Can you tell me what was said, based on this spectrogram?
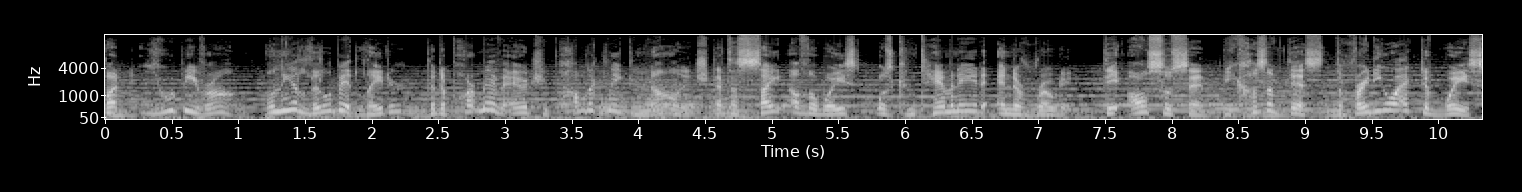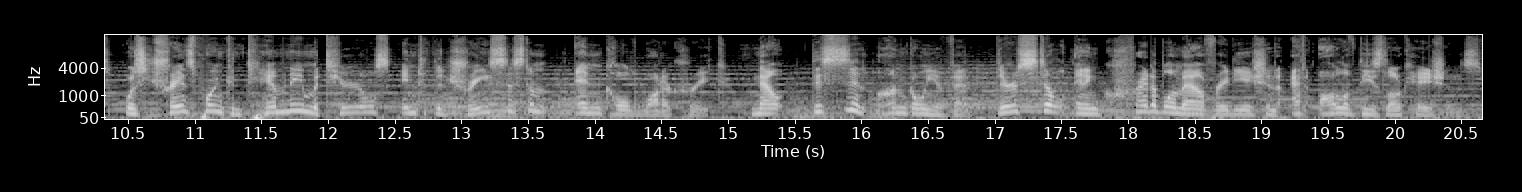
but you would be wrong. Only a little bit later, the Department of Energy publicly acknowledged that the site of the waste was contaminated and eroding. They also said because of this, the radioactive waste was transporting contaminated materials into the drain system and Coldwater Creek. Now, this is an ongoing event. There is still an incredible amount of radiation at all of these locations,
